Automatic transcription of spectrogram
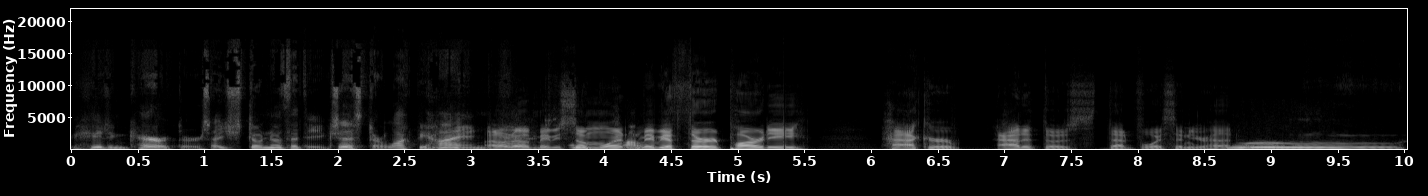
hidden characters. I just don't know that they exist. They're locked behind. I don't know. Maybe someone, maybe a third party hacker added those that voice into your head. Ooh.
